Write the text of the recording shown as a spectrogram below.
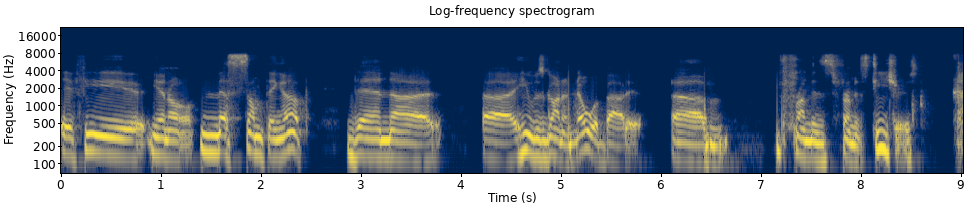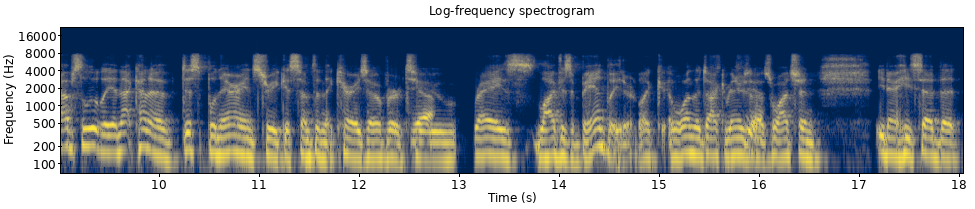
if he, you know, messed something up, then uh, uh, he was going to know about it um, from his from his teachers. Absolutely, and that kind of disciplinarian streak is something that carries over to yeah. Ray's life as a band leader. Like one of the documentaries I was watching, you know, he said that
